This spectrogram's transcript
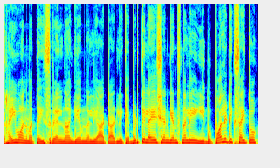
ಥೈವಾನ್ ಮತ್ತೆ ಇಸ್ರೇಲ್ನ ಗೇಮ್ನಲ್ಲಿ ಆಟ ಆಡ್ಲಿಕ್ಕೆ ಬಿಡ್ತಿಲ್ಲ ಏಷ್ಯನ್ ಗೇಮ್ಸ್ನಲ್ಲಿ. ಇದು ಪಾಲಿಟಿಕ್ಸ್ ಆಯ್ತು.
